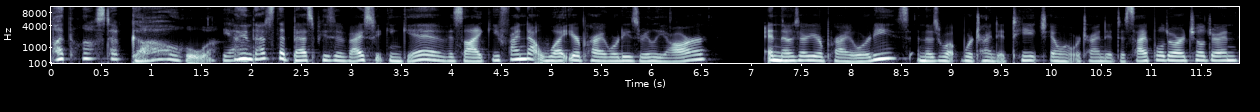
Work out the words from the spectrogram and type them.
let the little stuff go. Yeah. I mean, that's the best piece of advice we can give is like you find out what your priorities really are. And those are your priorities. And those are what we're trying to teach and what we're trying to disciple to our children.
